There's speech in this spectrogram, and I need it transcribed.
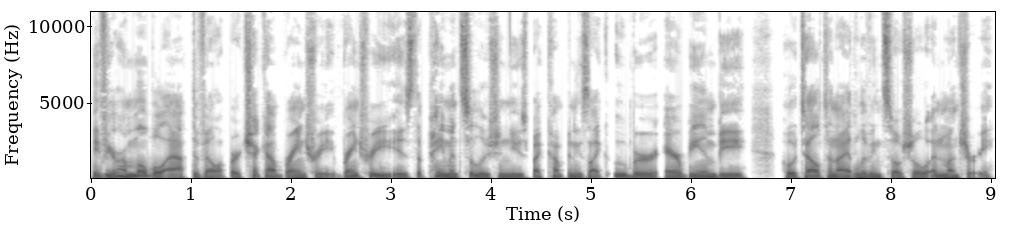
If you're a mobile app developer, check out Braintree. Braintree is the payment solution used by companies like Uber, Airbnb, Hotel Tonight, Living Social, and Munchery.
